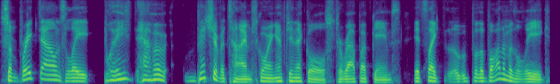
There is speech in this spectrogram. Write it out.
Some breakdowns late. Boy, they have a bitch of a time scoring empty net goals to wrap up games. It's like the, the bottom of the league.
